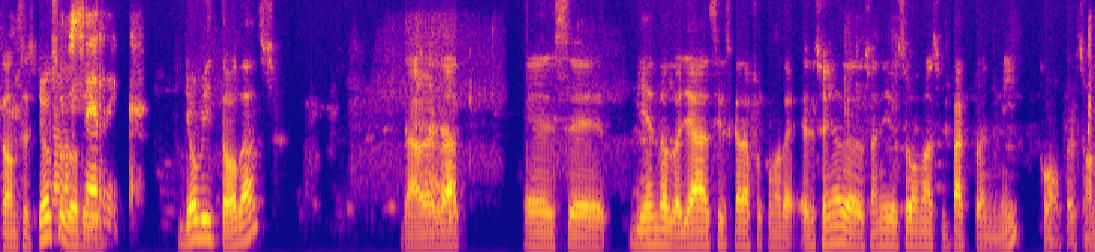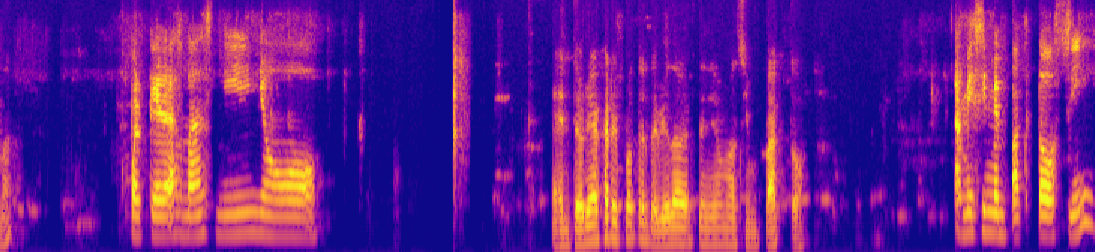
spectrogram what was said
Entonces, yo No solo sé, digo, Rick. yo vi todas, la verdad, este, viéndolo ya así escala fue como de, El Señor de los Anillos tuvo más impacto en mí como persona. Porque eras más niño. En teoría, Harry Potter debió de haber tenido más impacto. A mí sí me impactó, sí.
